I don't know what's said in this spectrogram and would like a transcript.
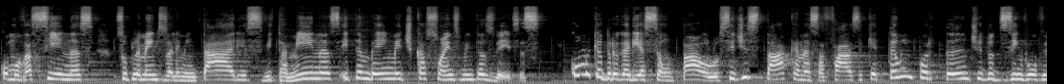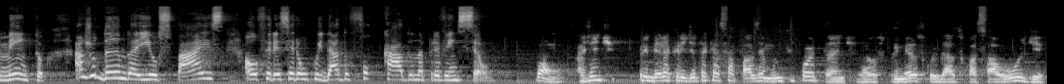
como vacinas, suplementos alimentares, vitaminas e também medicações muitas vezes. Como que a Drogaria São Paulo se destaca nessa fase que é tão importante do desenvolvimento, ajudando aí os pais a oferecer um cuidado focado na prevenção? Bom, a gente primeiro acredita que essa fase é muito importante. Né? Os primeiros cuidados com a saúde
